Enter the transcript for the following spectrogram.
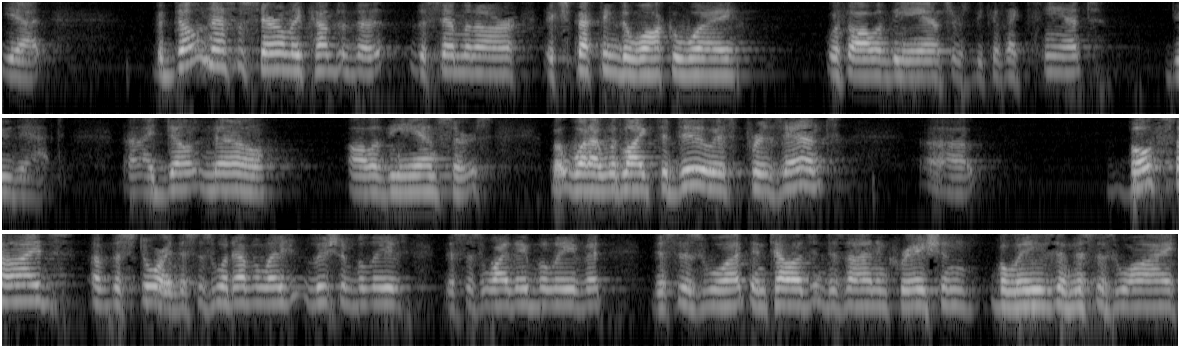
yet. But don't necessarily come to the, the seminar expecting to walk away with all of the answers because I can't do that. I don't know all of the answers. But what I would like to do is present uh, both sides of the story. This is what evolution believes. This is why they believe it. This is what intelligent design and creation believes, and this is why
